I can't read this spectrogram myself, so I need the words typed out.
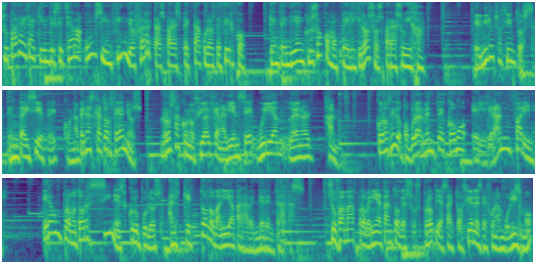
su padre era quien desechaba un sinfín de ofertas para espectáculos de circo, que entendía incluso como peligrosos para su hija. En 1877, con apenas 14 años, Rosa conoció al canadiense William Leonard Hunt, conocido popularmente como el Gran Farini. Era un promotor sin escrúpulos al que todo valía para vender entradas. Su fama provenía tanto de sus propias actuaciones de funambulismo,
